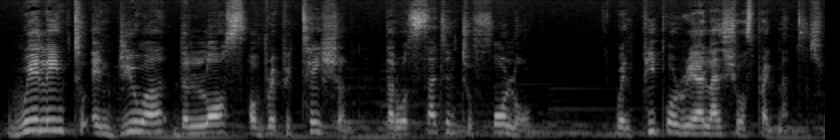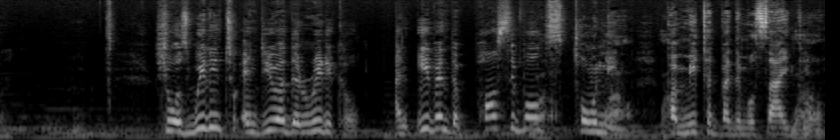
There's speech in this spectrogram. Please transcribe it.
willing to endure the loss of reputation that was certain to follow when people realized she was pregnant. That's right. Hmm. She was willing to endure the ridicule and even the possible Wow. stoning Wow. Wow. permitted by the Mosaic law.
